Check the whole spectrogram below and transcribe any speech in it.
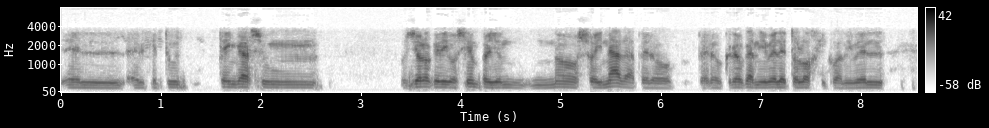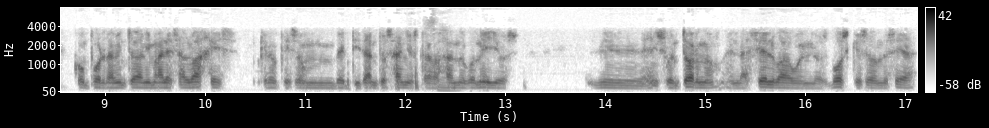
el, el que tú tengas un... Pues yo lo que digo siempre, yo no soy nada, pero, pero creo que a nivel etológico, a nivel comportamiento de animales salvajes, creo que son veintitantos años trabajando con ellos en, en su entorno, en la selva o en los bosques o donde sea.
